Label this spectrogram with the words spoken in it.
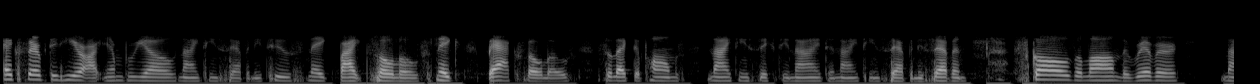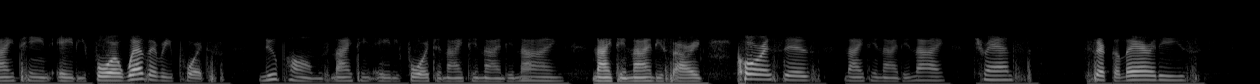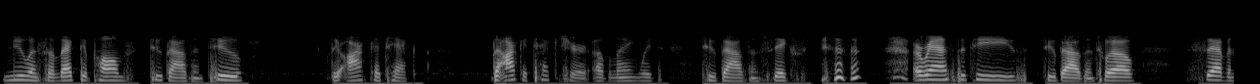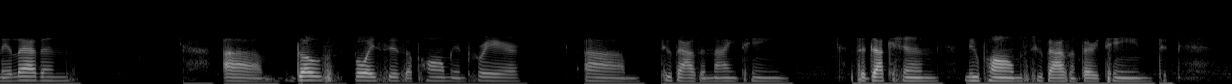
Excerpted here are Embryo 1972, Snake Bite Solos, Snake Back Solos, Selected Poems 1969 to 1977, Skulls Along the River 1984, Weather Reports, New Poems 1984 to 1999, 1990, sorry, Choruses, 1999, Trans Circularities, New and Selected Poems, 2002, The Architect, The Architecture of Language, 2006, Errançities, 2012, 7-Elevens, um, Ghost Voices, A Poem in Prayer, um, 2019, Seduction, New Poems 2013 to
